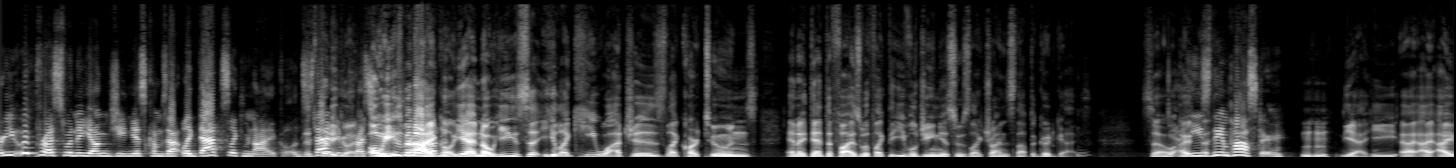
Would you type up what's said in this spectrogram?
Are you impressed when a young genius comes out? Like that's like maniacal. Does that's that pretty good. Oh, you? he's Proud? maniacal. Yeah, no, he's uh, he like he watches like cartoons and identifies with like the evil genius who's like trying to stop the good guys. So Yeah, I, he's the imposter. Mm-hmm. yeah, he I, I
